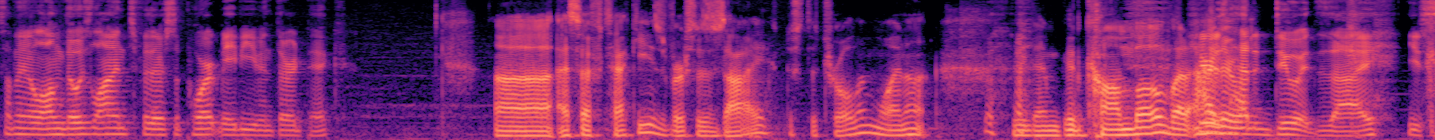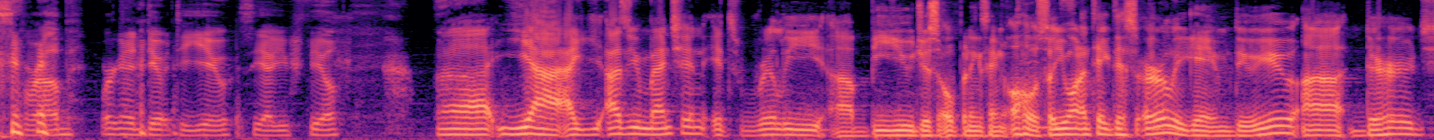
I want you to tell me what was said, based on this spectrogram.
something along those lines for their support, maybe even third pick. Uh, SF Techies versus Zai, just to troll him. Why not? Be damn good combo. But here's either... how to do it, Zai. You scrub. We're gonna do it to you. See how you feel. Uh, yeah, I, as you mentioned, it's really uh, BU just opening saying, "Oh, so you want to take this early game, do you?" Uh, Dirge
